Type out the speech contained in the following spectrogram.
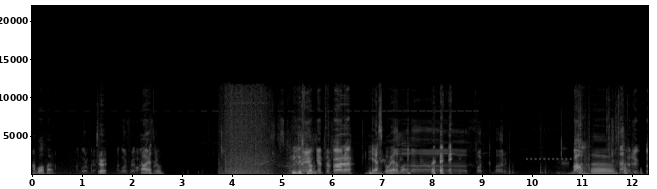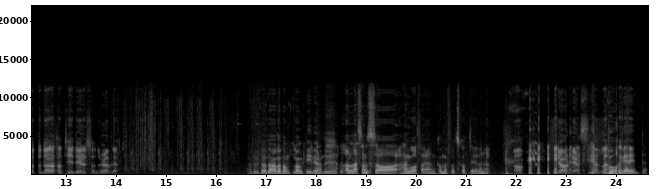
Han går för det. Han går för det. Tror du? Han går för det. Ja, jag tror. det. Jag Lyssna. gick inte för det. Jag skojade bara. Akbar. Bam! Uh, Hade du gått och dödat honom tidigare så hade du överlevt. hade vi dödat alla de långt tidigare hade vi... Alla som sa han går för den kommer få ett skott i huvudet nu. Ja. Gör det, snälla. Vågar inte.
